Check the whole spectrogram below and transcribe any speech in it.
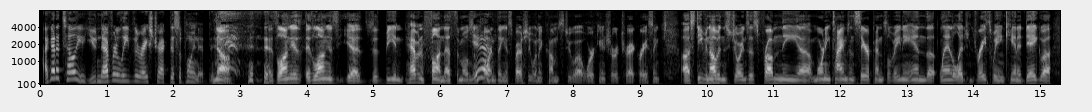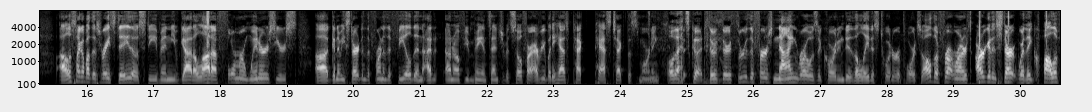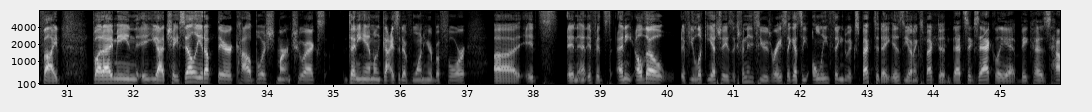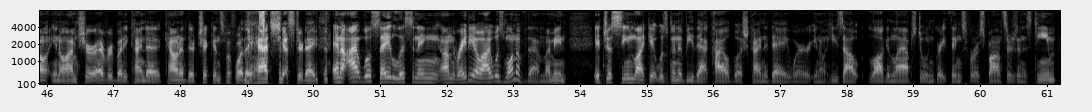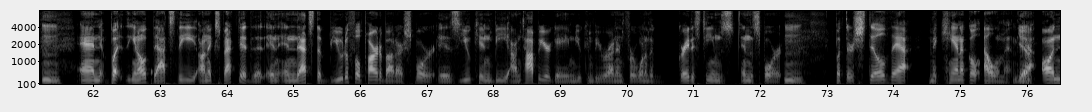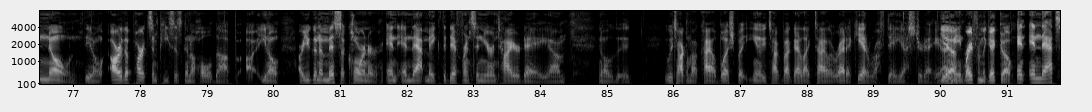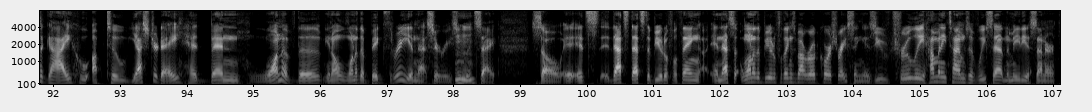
I got to tell you, you never leave the racetrack disappointed. No, as long as as long as yeah, just being having fun. That's the most Yeah. important thing, especially when it comes to uh, working short track racing. Uh, Stephen Ovens joins us from the uh, Morning Times in Sayre, Pennsylvania, and the Land of Legends Raceway in Canandaigua. Uh, let's talk about this race today, though, Stephen. You've got a lot of former winners here uh, going to be starting at the front of the field, and I, I don't know if you've been paying attention, but so far everybody has pack, passed tech this morning. Oh, that's good. They're, they're through the first nine rows, according to the latest Twitter report. So all the front runners are going to start where they qualified. But I mean, you got Chase Elliott up there, Kyle Busch, Martin Truex, Denny Hamlin, guys that have won here before. Uh, it's and, and if it's any, although if you look at yesterday's Xfinity Series race, I guess the only thing to expect today is the unexpected. That's exactly it. Because how you know, I'm sure everybody kind of counted their chickens before they hatched yesterday. And I will say, listening on the radio, I was one of them. I mean, it just seemed like it was going to be that Kyle Busch kind of day where you know he's out logging laps, doing great things for his sponsors and his team. Mm. And but you know that's the unexpected, that and and that's the beautiful part about our sport is you can be on top of your game, you can be running for one of the greatest teams in the sport but there's still that mechanical element, Yeah. that unknown. You know, are the parts and pieces going to hold up? Uh, you know, are you going to miss a corner and and that make the difference in your entire day? Um, you know, it, we're talking about Kyle Busch, but you know, you talk about a guy like Tyler Reddick. He had a rough day yesterday. yeah, I mean, right from the get go. and and that's a guy who up to yesterday had been one of the you know one of the big three in that series you would say so it's that's that's the beautiful thing and that's one of the beautiful things about road course racing is you truly how many times have we sat in the media center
